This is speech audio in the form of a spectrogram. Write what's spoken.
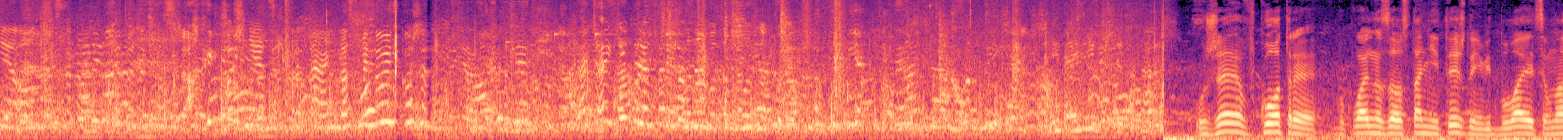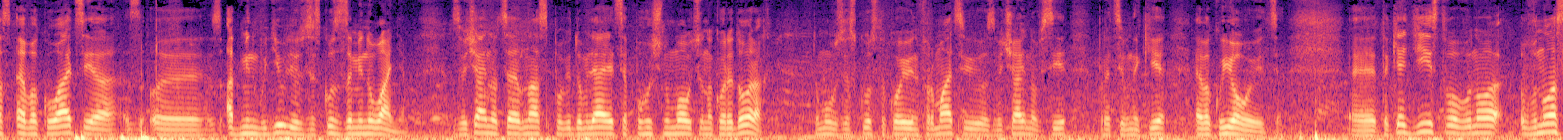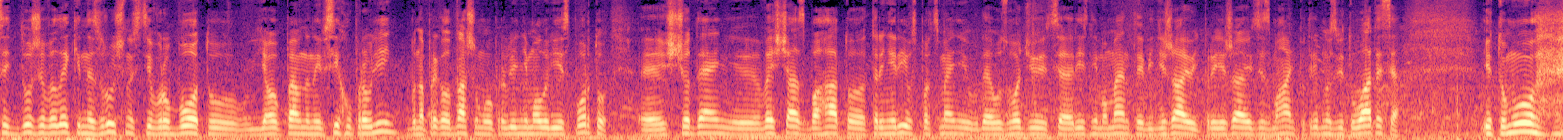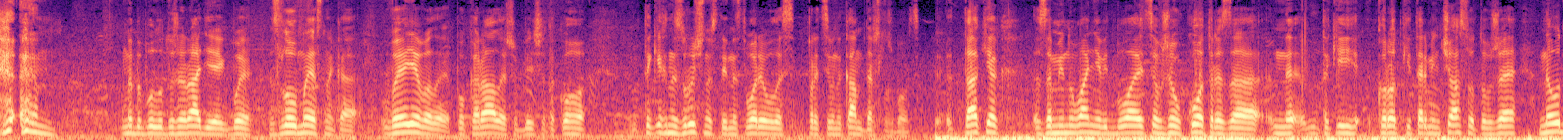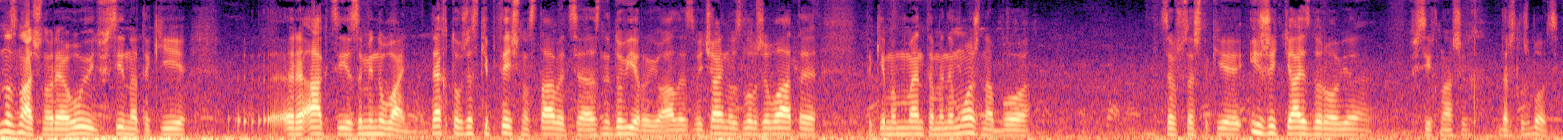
Ні, он десь на. Важнєцькі питання. Нас мінують кожен. А які Уже вкотре, буквально за останній тиждень, відбувається у нас евакуація з, е, з адмінбудівлі в зв'язку з замінуванням. Звичайно, це в нас повідомляється по гучномовцю на коридорах, тому в зв'язку з такою інформацією, звичайно, всі працівники евакуйовуються. Е, Таке дійство воно вносить дуже великі незручності в роботу. Я впевнений всіх управлінь. Бо, наприклад, в нашому управлінні молоді і спорту е, щодень е, весь час багато тренерів, спортсменів, де узгоджуються різні моменти, від'їжджають, приїжджають зі змагань, потрібно звітуватися. І тому ми би були дуже раді, якби зловмисника виявили, покарали, щоб більше такого. Таких незручностей не створювалось працівникам держслужбовців. Так як замінування відбувається вже вкотре за не, такий короткий термін часу, то вже неоднозначно реагують всі на такі е, реакції замінування. Дехто вже скептично ставиться з недовірою, але звичайно зловживати такими моментами не можна, бо це все ж таки і життя, і здоров'я всіх наших держслужбовців.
